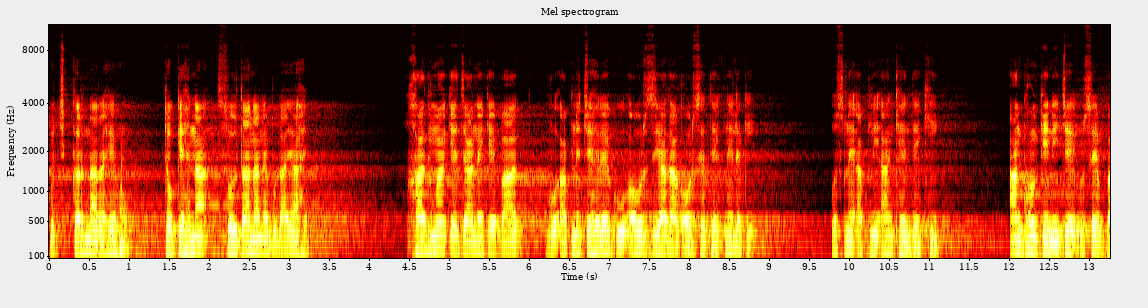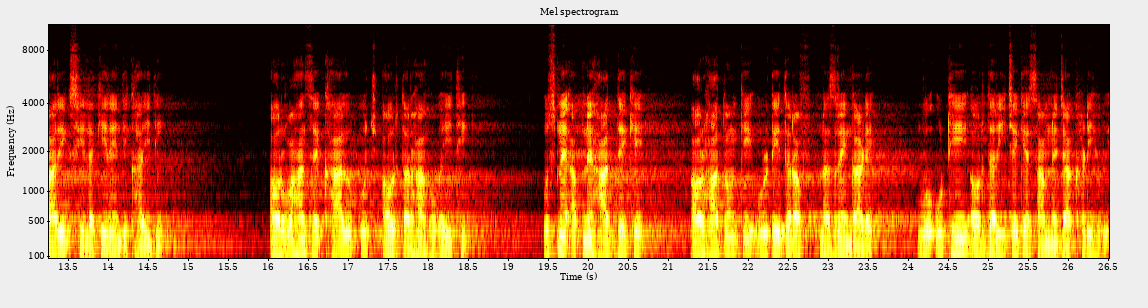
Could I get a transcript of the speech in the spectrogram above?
کچھ کر نہ رہے ہوں تو کہنا سلطانہ نے بلایا ہے۔ خادمہ کے جانے کے بعد وہ اپنے چہرے کو اور زیادہ غور سے دیکھنے لگی۔ اس نے اپنی آنکھیں دیکھیں۔ آنکھوں کے نیچے اسے باریک سی لکیریں دکھائی دیں۔ اور وہاں سے کھال کچھ اور طرح ہو گئی تھی۔ اس نے اپنے ہاتھ دیکھے اور ہاتھوں کی الٹی طرف نظریں گاڑے۔ وہ اٹھی اور دریچے کے سامنے جا کھڑی ہوئی۔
